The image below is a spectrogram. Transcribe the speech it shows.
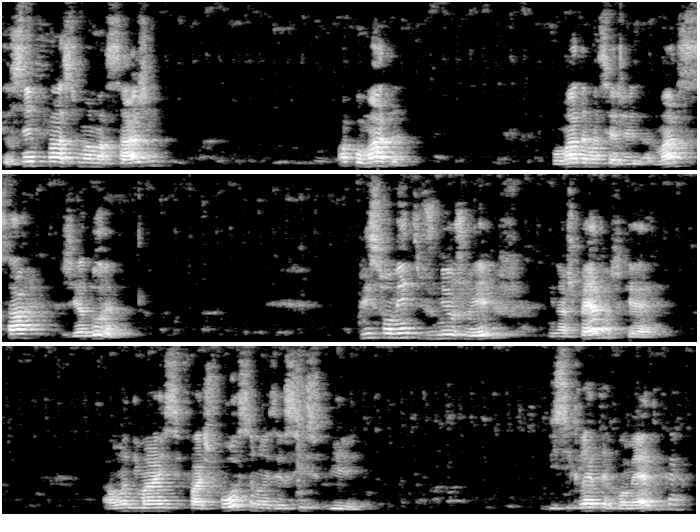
eu sempre faço uma massagem, uma pomada, pomada massageadora, principalmente dos meus joelhos e nas pernas, que é onde mais se faz força no exercício de bicicleta ergométrica.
